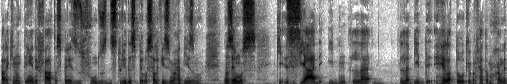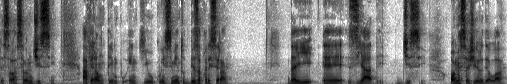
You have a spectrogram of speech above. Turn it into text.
para que não tenha de fato as paredes dos fundos destruídas pelo salafismo e o wahhabismo. Nós vemos que Ziyad ibn Labid relatou que o profeta Muhammad sallam, disse: haverá um tempo em que o conhecimento desaparecerá. Daí é, disse: Ó mensageiro de Allah,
